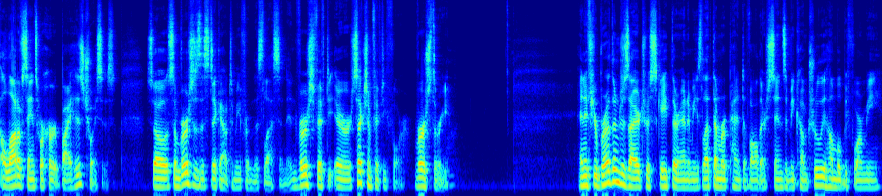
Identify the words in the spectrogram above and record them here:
a lot of saints were hurt by his choices. So some verses that stick out to me from this lesson in verse 50 or section 54, verse 3. And if your brethren desire to escape their enemies, let them repent of all their sins and become truly humble before me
